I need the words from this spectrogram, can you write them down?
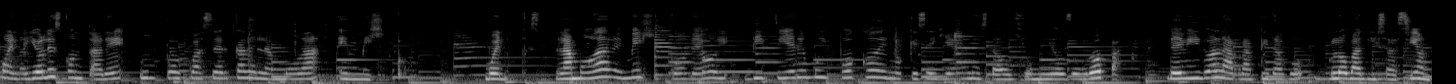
Bueno, yo les contaré un poco acerca de la moda en México. Bueno, pues la moda de México de hoy difiere muy poco de lo que se lleva en Estados Unidos o Europa, debido a la rápida globalización.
